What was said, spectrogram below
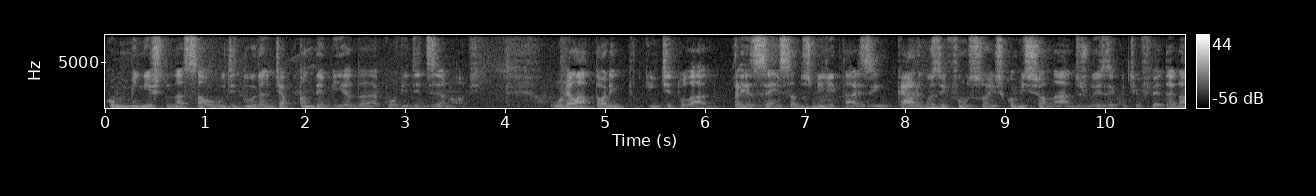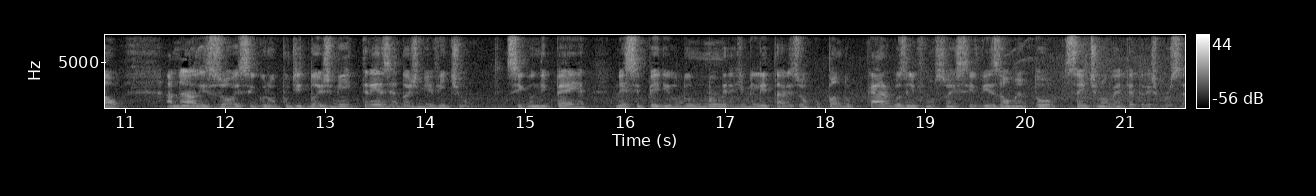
como ministro da Saúde durante a pandemia da Covid-19. O relatório intitulado Presença dos Militares em Cargos e Funções Comissionados do Executivo Federal analisou esse grupo de 2013 a 2021. Segundo IPEA, nesse período, o número de militares ocupando cargos em funções civis aumentou 193%.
